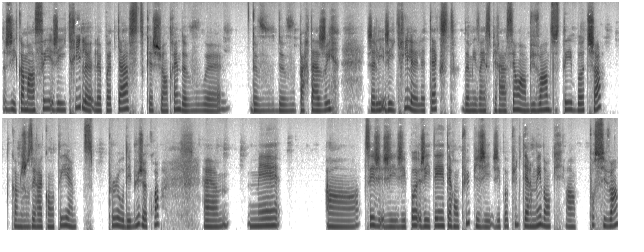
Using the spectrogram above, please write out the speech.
j'ai commencé, j'ai écrit le, podcast que je suis en train de vous, euh, de vous, de vous partager. J'ai écrit le, texte de mes inspirations en buvant du thé botcha, comme je vous ai raconté un petit peu au début, je crois. Euh, mais en, tu sais, j'ai pas, j'ai été interrompue puis j'ai j'ai pas pu le terminer. Donc, en poursuivant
